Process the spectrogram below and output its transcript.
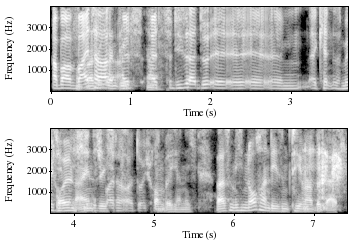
Aber Und weiter als, ja. als zu dieser äh, äh, ähm, Erkenntnis möchte tollen ich hier nicht weiter kommen durchkommen. wir hier nicht. Was mich noch an diesem Thema begeistert,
